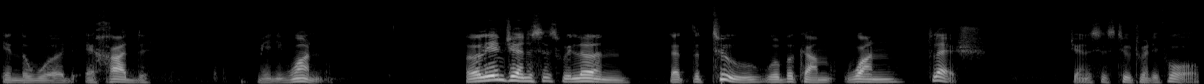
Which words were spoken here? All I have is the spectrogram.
in the word echad, meaning one. Early in Genesis, we learn that the two will become one flesh. Genesis 2.24.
